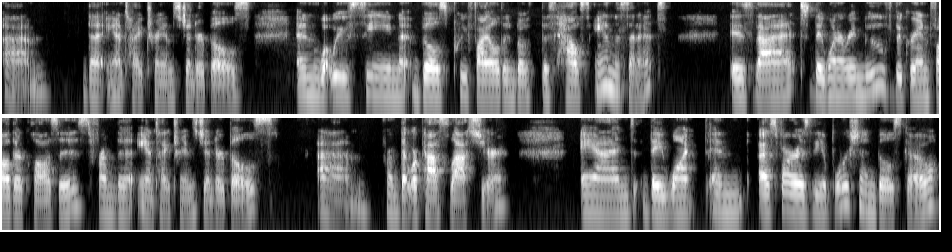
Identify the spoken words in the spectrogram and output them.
um, the anti-transgender bills. And what we've seen bills pre-filed in both the House and the Senate is that they want to remove the grandfather clauses from the anti-transgender bills um, from that were passed last year and they want and as far as the abortion bills go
